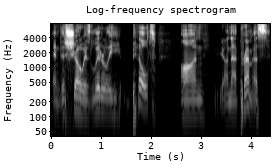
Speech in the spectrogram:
And this show is literally built on on that premise.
